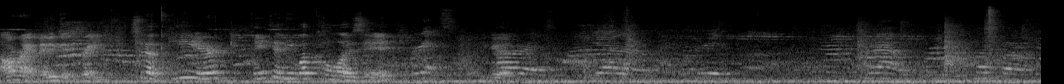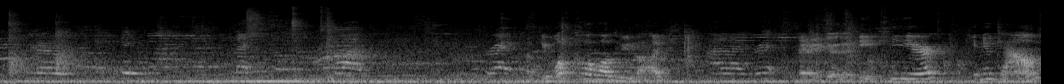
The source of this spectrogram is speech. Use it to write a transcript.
All right, very good, great. So here, can you tell me what color is it? Red, Okay, what color do you like? I like red. Very good. Okay, here, can you count?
